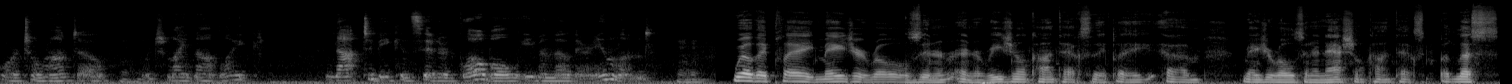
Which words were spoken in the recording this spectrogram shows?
or Toronto, Mhm. which might not like not to be considered global even though they're inland. Mhm. Well, they play major roles in a, in a regional context. They play um, major roles in a national context, but less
